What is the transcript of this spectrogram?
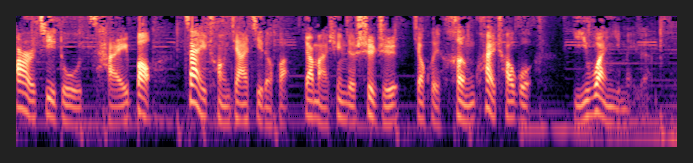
二季度财报再创佳绩的话，亚马逊的市值将会很快超过一万亿美元。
